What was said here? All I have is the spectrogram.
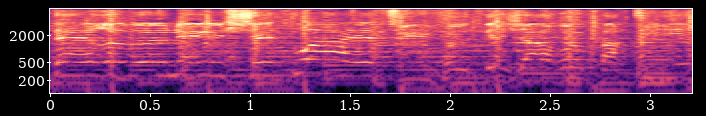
T'es revenu chez toi et tu veux déjà repartir.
